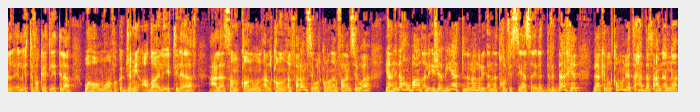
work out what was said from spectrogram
الاتفاقية الائتلاف وهو موافقة جميع أعضاء الائتلاف على صن قانون القانون الفرنسي. والقانون الفرنسي هو يعني له بعض الإيجابيات. لا نريد أن ندخل في السياسة في الداخل لكن القانون يتحدث عن أن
